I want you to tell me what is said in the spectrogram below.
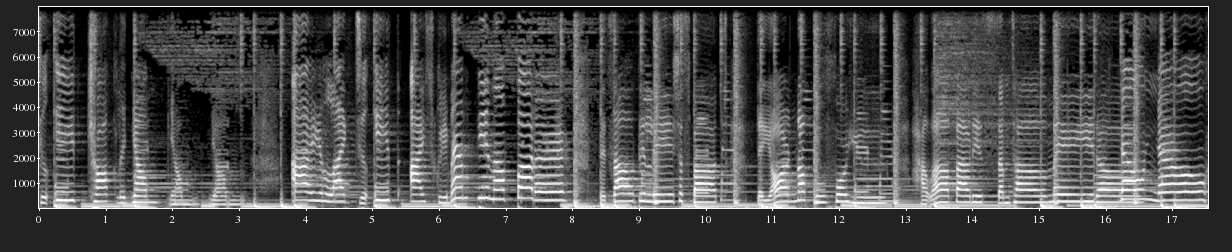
to eat chocolate, yum, yum, yum. I like to eat ice cream and peanut butter. That's all delicious, but they are not good for you. How about it, some tomato? No, no.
